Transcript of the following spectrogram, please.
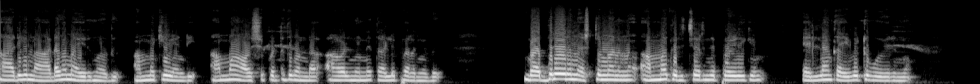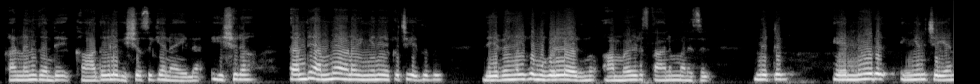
ആടിയ നാടകമായിരുന്നു അത്. അമ്മയ്ക്ക് വേണ്ടി അമ്മ ആവശ്യപ്പെട്ടത് കൊണ്ടാ അവൾ നിന്നെ തള്ളിപ്പറഞ്ഞത്. ഭദ്ര ഒരു നഷ്ടമാണെന്ന് അമ്മ തിരിച്ചറിഞ്ഞപ്പോഴേക്കും എല്ലാം കൈവിട്ടു പോയിരുന്നു. കണ്ണന് തന്റെ കാതുകളെ വിശ്വസിക്കാനായില്ല. ഈശ്വര തന്റെ അമ്മയാണോ ഇങ്ങനെയൊക്കെ ചെയ്തത്? ദൈവങ്ങൾക്ക് മുകളിലായിരുന്നു അമ്മയുടെ സ്ഥാനം മനസ്സിൽ. എന്നിട്ടും എന്നോട് ഇങ്ങനെ ചെയ്യാൻ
